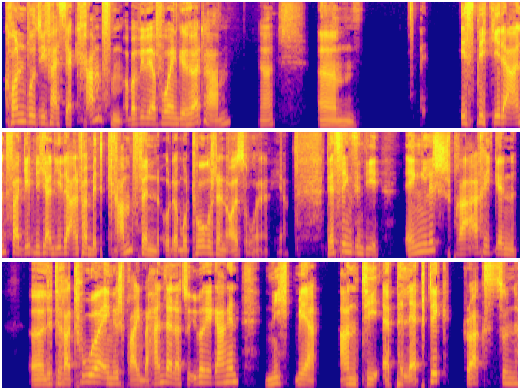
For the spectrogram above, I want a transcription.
konvulsiv heißt ja krampfen, aber wie wir vorhin gehört haben, ja, ähm, ist nicht jeder Anfall, geht nicht an jeder Anfall mit Krampfen oder motorischen Äußerungen her. Deswegen sind die englischsprachigen äh, Literatur, englischsprachigen Behandler dazu übergegangen, nicht mehr Anti-Epileptic Drugs zu,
